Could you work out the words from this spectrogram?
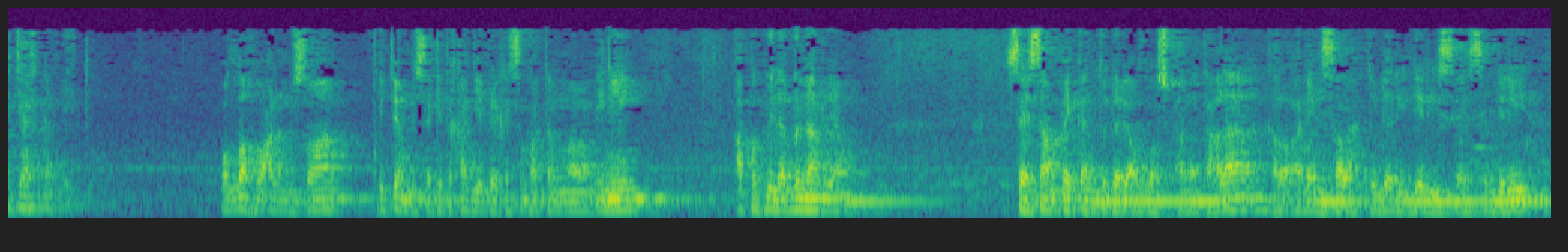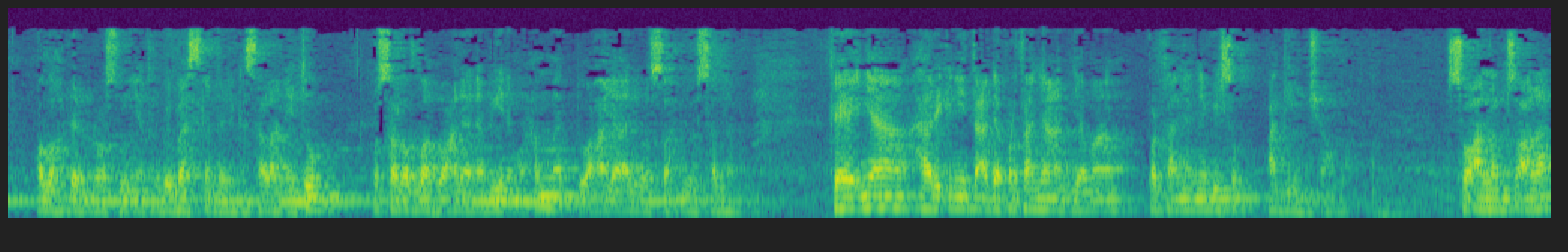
ajarkan itu. Wallahu alam Itu yang bisa kita kaji pada kesempatan malam ini. Apabila benar yang saya sampaikan itu dari Allah Subhanahu wa taala, kalau ada yang salah itu dari diri saya sendiri, Allah dan Rasulnya terbebaskan dari kesalahan itu. Wassallallahu ala nabiyina Muhammad wa ala alihi wasallam. Kayaknya hari ini tak ada pertanyaan jamaah, pertanyaannya besok pagi insyaallah. Soalan-soalan,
